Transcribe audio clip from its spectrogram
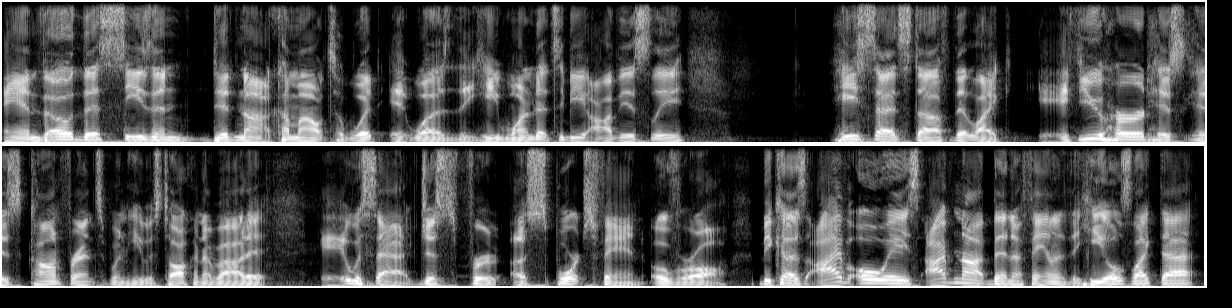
And though this season did not come out to what it was that he wanted it to be, obviously, he said stuff that like if you heard his his conference when he was talking about it, it was sad just for a sports fan overall. Because I've always I've not been a fan of the heels like that.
